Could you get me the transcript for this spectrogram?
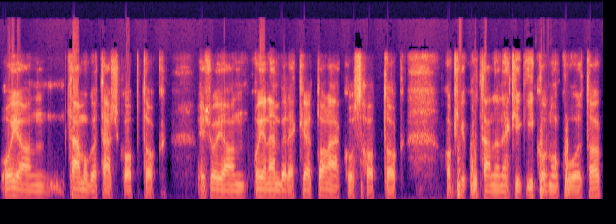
olyan támogatást kaptak, és olyan, olyan emberekkel találkozhattak, akik utána nekik ikonok voltak,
